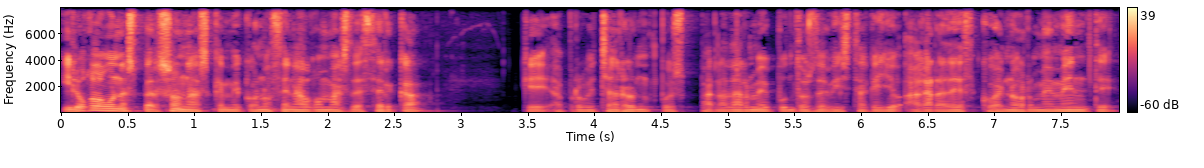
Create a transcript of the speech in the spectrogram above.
Y luego algunas personas que me conocen algo más de cerca, que aprovecharon pues para darme puntos de vista que yo agradezco enormemente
